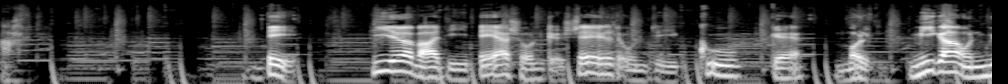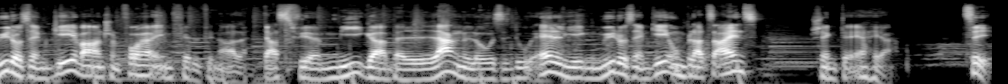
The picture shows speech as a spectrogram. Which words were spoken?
acht. B. Hier war die Bär schon geschält und die Kuh gemolken. Miga und Mydos MG waren schon vorher im Viertelfinale. Das für Miga belanglose Duell gegen Mydos MG um Platz 1 schenkte er her. C.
